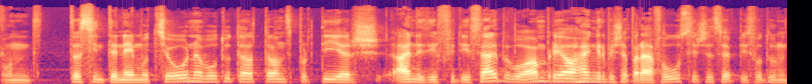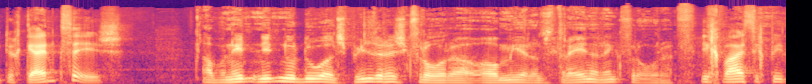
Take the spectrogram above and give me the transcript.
Und das sind dann Emotionen, die du da transportierst. Einerseits für dich selber, wo Ambri-Anhänger bist, aber auch von uns ist das etwas, was du natürlich gerne siehst. Aber nicht, nicht nur du als Spieler hast gefroren, auch wir als Trainer haben gefroren. Ich weiß, ich bin,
